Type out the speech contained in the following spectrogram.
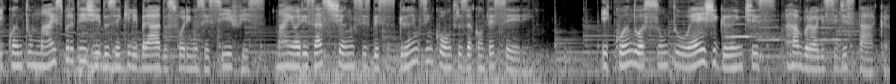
E quanto mais protegidos e equilibrados forem os recifes, maiores as chances desses grandes encontros acontecerem. E quando o assunto é gigantes, a Abrolhos se destaca.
